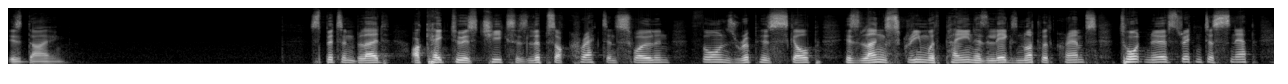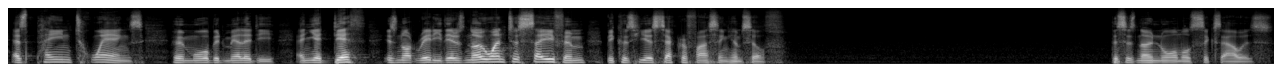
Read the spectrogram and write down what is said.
is dying. Spit and blood are caked to his cheeks, his lips are cracked and swollen, thorns rip his scalp, his lungs scream with pain, his legs knot with cramps, taut nerves threaten to snap as pain twangs her morbid melody, and yet death is not ready. There is no one to save him because he is sacrificing himself. This is no normal six hours,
